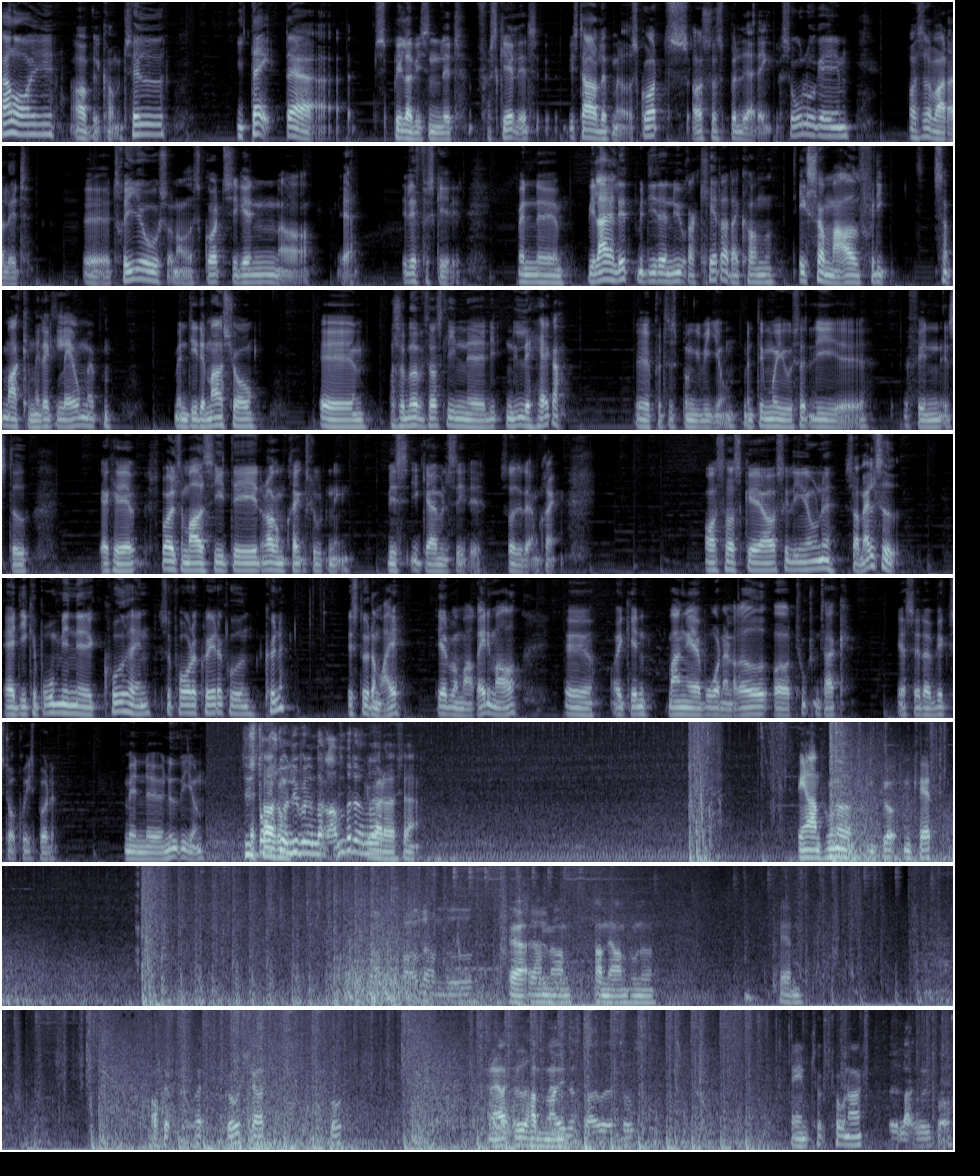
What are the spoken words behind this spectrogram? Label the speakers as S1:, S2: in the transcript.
S1: Halløj, og velkommen til. I dag, der spiller vi sådan lidt forskelligt. Vi starter lidt med noget squats, og så spillede jeg et enkelt solo game. Og så var der lidt øh, trios og noget squats igen, og ja, det er lidt forskelligt. Men øh, vi leger lidt med de der nye raketter, der er kommet. Ikke så meget, fordi så meget kan man ikke lave med dem. Men de er da meget sjove. Øh, og så møder vi så også lige en, øh, en lille hacker øh, på et tidspunkt i videoen. Men det må I jo selv lige øh, finde et sted. Jeg kan spoil så meget at sige, det er nok omkring slutningen. Hvis I gerne vil se det, så er det der omkring. Og så skal jeg også lige nævne, som altid, at I kan bruge min øh, kode herinde, supporter creator koden KØNNE. Det støtter mig. Det hjælper mig rigtig meget. Øh, og igen, mange af jer bruger den allerede, og tusind tak. Jeg sætter virkelig stor pris på det. Men øh, nyd videoen.
S2: De står
S1: tror,
S2: sgu lige på den der rampe
S1: Det gør det også her. En ramt 100, en, blå, en kat.
S3: Ham 30 ham nede.
S1: Ja, ham med ham med ramt 100. Katten. Okay, go shot. Go. Han er også ved ham den
S2: Nej, en der sniper efter os.
S1: En, to, to nok.
S2: Det er langt ude for.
